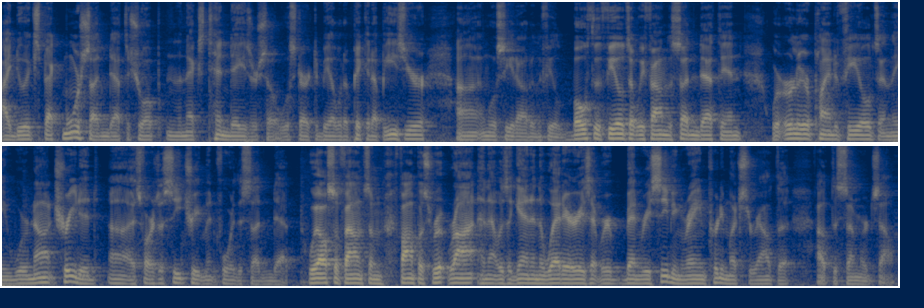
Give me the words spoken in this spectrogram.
I do expect more sudden death to show up in the next 10 days or so. We'll start to be able to pick it up easier uh, and we'll see it out in the field. Both of the fields that we found the sudden death in were earlier planted fields and they were not treated uh, as far as a seed treatment for the sudden death. We also found some Fompus root rot, and that was again in the wet areas that were been receiving rain pretty much throughout the out the summer itself.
